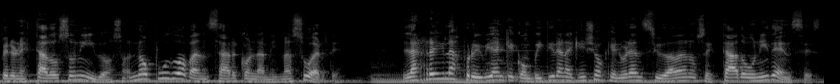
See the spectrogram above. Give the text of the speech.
Pero en Estados Unidos no pudo avanzar con la misma suerte. Las reglas prohibían que compitieran aquellos que no eran ciudadanos estadounidenses,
